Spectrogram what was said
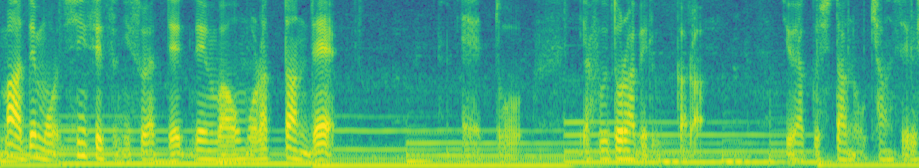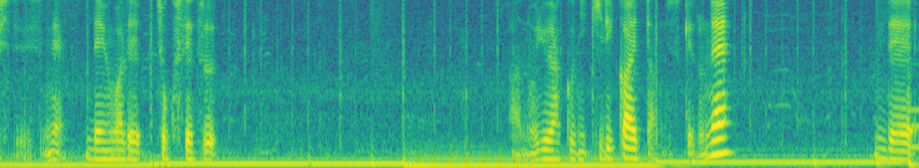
まあでも親切にそうやって電話をもらったんで、ヤフートラベルから予約したのをキャンセルしてですね電話で直接あの予約に切り替えたんですけどね。で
